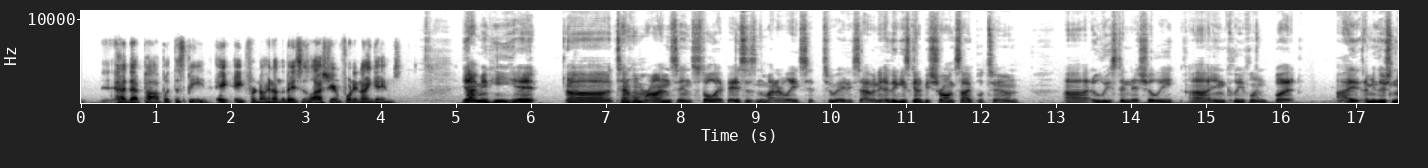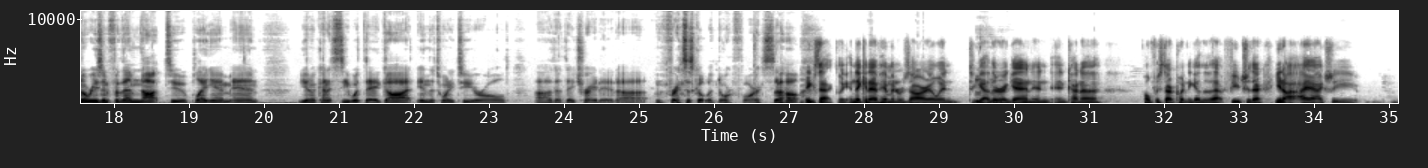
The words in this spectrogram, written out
had that pop with the speed. Eight eight for nine on the bases last year in 49 games. Yeah, I mean he hit uh, 10 home runs and stole eight bases in the minor leagues, hit 287. I think he's going to be strong side platoon, uh, at least initially uh, in Cleveland. But I, I mean, there's no reason for them not to play him and, you know, kind of see what they got in the 22 year old. Uh, that they traded uh, Francisco Lindor for. So exactly, and they can have him and Rosario in together mm-hmm. again, and and kind of hopefully start putting together that future there. You know, I, I actually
